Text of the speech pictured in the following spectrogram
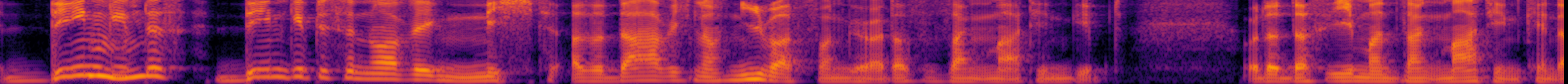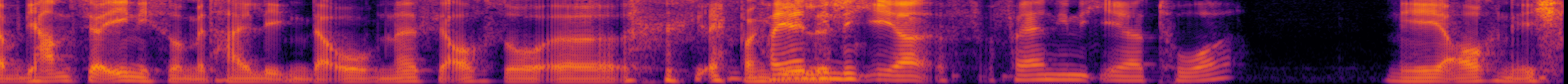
Den gibt es, den gibt es in Norwegen nicht. Also da habe ich noch nie was von gehört, dass es St. Martin gibt. Oder dass jemand St. Martin kennt. Aber die haben es ja eh nicht so mit Heiligen da oben. Ne? Ist ja auch so äh, evangelisch. Feiern die nicht eher, feiern die nicht eher Tor? Nee, auch nicht.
